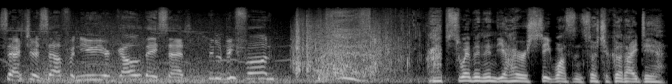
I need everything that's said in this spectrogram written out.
Set yourself a New Year goal, they said. It'll be fun. Perhaps swimming in the Irish Sea wasn't such a good idea.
